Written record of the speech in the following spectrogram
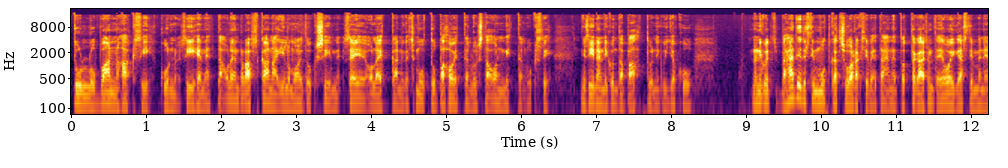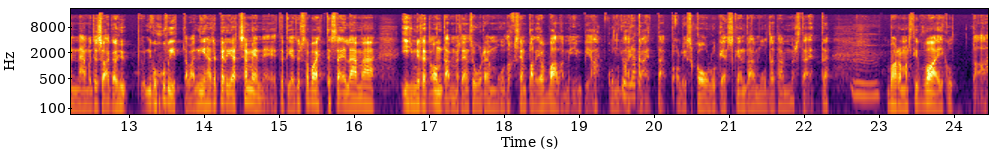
tullut vanhaksi, kun siihen, että olen raskaana ilmoituksiin, se ei olekaan, niin kuin, että se muuttuu pahoitteluista onnitteluksi. Niin siinä niin kuin tapahtuu niin kuin joku no niin kuin, vähän tietysti mutkat suoraksi vetään, että totta kai se nyt ei oikeasti mene näin, mutta se on aika hy, niin kuin huvittava, niinhän se periaatteessa menee, että tietyssä vaihteessa elämää ihmiset on tämmöisen suuren muutoksen paljon valmiimpia kuin Kyllä. vaikka, että olisi koulu kesken tai muuta tämmöistä, että mm. varmasti vaikuttaa.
